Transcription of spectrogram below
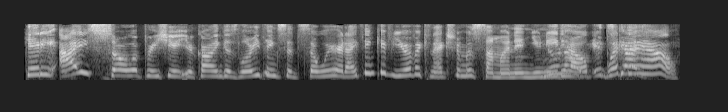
Katie, I so appreciate your calling because Lori thinks it's so weird. I think if you have a connection with someone and you need No, no, help, what got- the hell?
